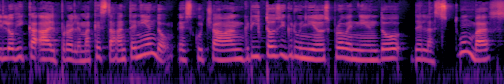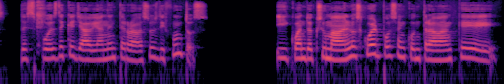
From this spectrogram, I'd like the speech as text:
y lógica al problema que estaban teniendo. Escuchaban gritos y gruñidos proveniendo de las tumbas después de que ya habían enterrado a sus difuntos. Y cuando exhumaban los cuerpos encontraban que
